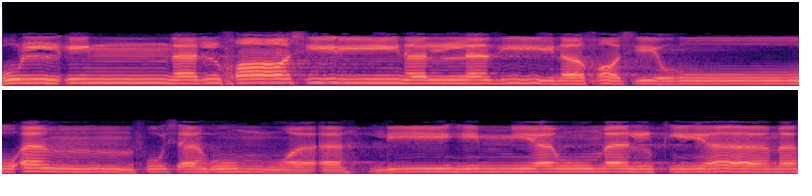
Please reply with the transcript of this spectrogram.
قُلْ إِنَّ الْخَاسِرِينَ الَّذِينَ خَسِرُوا أَنفُسَهُمْ وَأَهْلِيهِمْ يَوْمَ الْقِيَامَةِ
